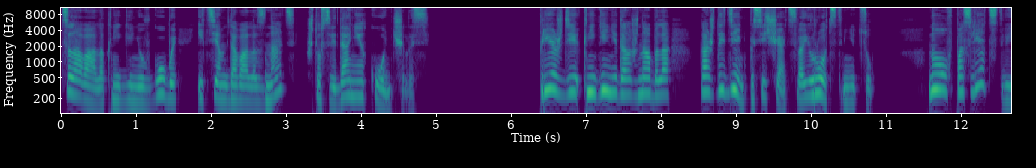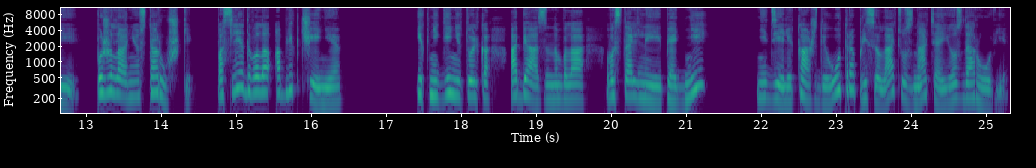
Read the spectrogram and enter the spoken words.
целовала княгиню в губы и тем давала знать, что свидание кончилось. Прежде княгиня должна была каждый день посещать свою родственницу, но впоследствии, по желанию старушки, последовало облегчение. И княгиня только обязана была в остальные пять дней недели каждое утро присылать узнать о ее здоровье.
